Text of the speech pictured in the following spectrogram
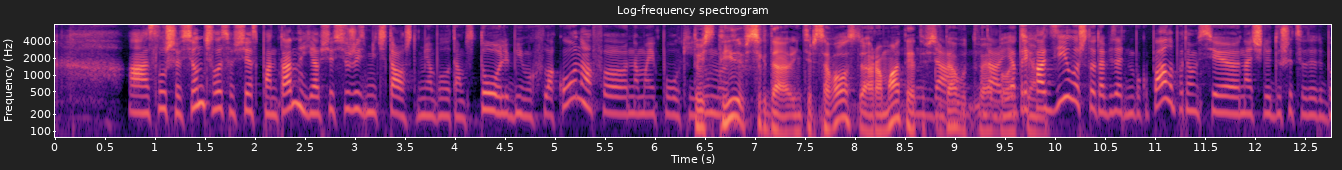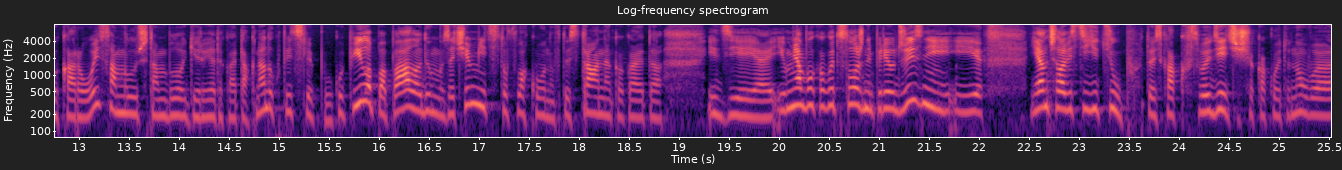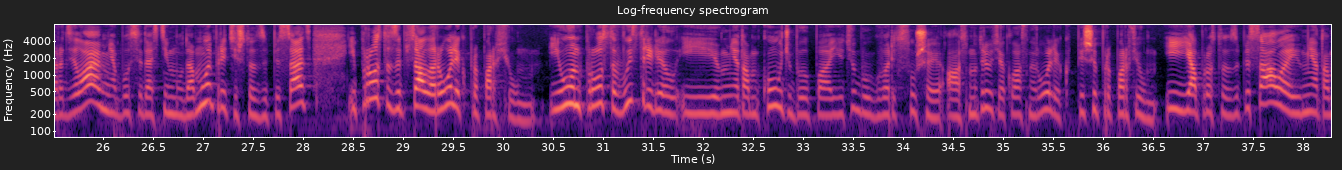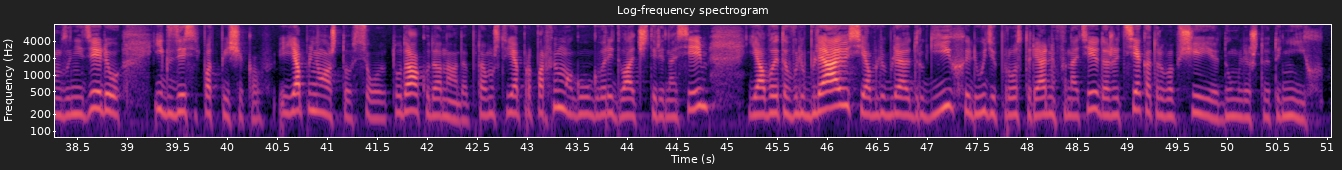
А, слушай, все началось вообще спонтанно. Я вообще всю жизнь мечтала, что у меня было там 100 любимых флаконов э, на моей полке. То есть думаю... ты всегда интересовалась, ароматы — это всегда да, вот твоя да, была я тема. приходила, что-то обязательно покупала, потом все начали душиться вот этой бакарой, самый лучший там блогер, и я такая, так, надо купить слепую. Купила, попала, думаю, зачем мне эти 100 флаконов? То есть странная какая-то идея. И у меня был какой-то сложный период жизни, и я начала вести YouTube, то есть как свое детище какое-то новое родила, у меня был всегда стимул домой прийти, что-то записать, и просто записала ролик про парфюм. И он просто выстрелил, и мне там коуч был по YouTube и говорит, слушай, а смотри, у тебя классный ролик, пиши про парфюм. И я просто записала, и у меня там за неделю x10 подписчиков. И я поняла, что все, туда, куда надо, потому что я про парфюм могу говорить 24 на 7, я в это влюбляюсь, я влюбляю других, и люди просто реально фанатеют, даже те, которые вообще думали, что это не их.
